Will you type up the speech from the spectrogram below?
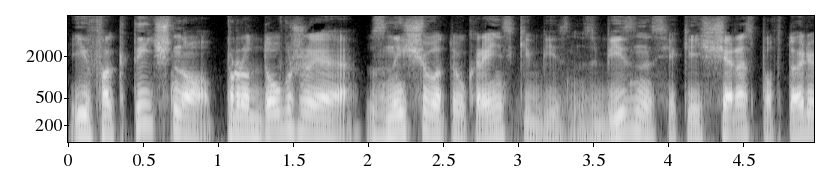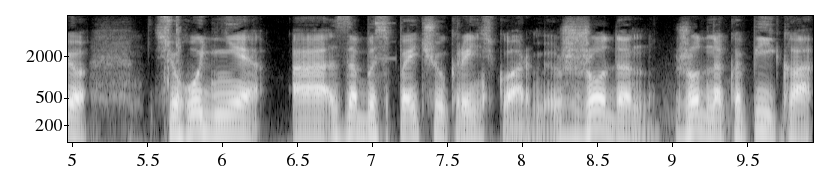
і фактично продовжує знищувати український бізнес. Бізнес, який ще раз повторюю, сьогодні е, забезпечує українську армію. Жоден, жодна копійка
